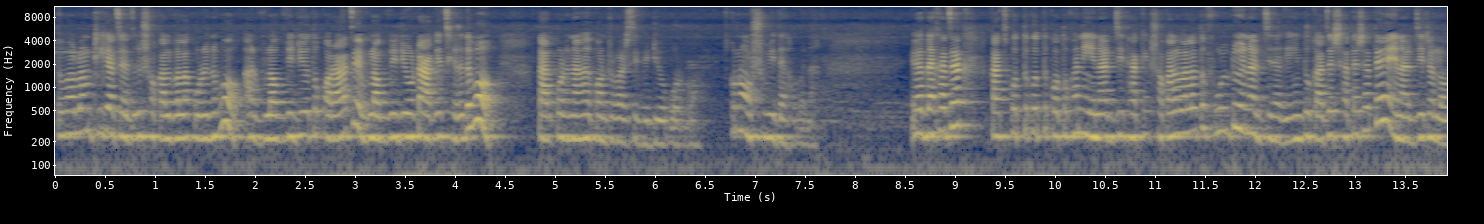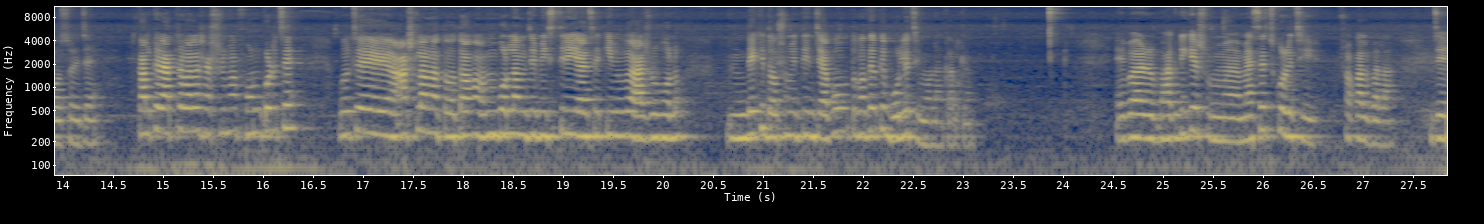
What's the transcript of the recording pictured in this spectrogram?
তো ভাবলাম, ঠিক আছে, আজকে সকালবেলা করে নেব। আর ব্লগ ভিডিও তো করা আছে। ব্লগ ভিডিওটা আগে ছেড়ে দেবো। তারপরে না হয় কন্ট্রোভার্সি ভিডিও করব। কোনো অসুবিধা হবে না। এবার দেখা যাক, কাজ করতে করতে কতখানি এনার্জি থাকে। সকালবেলা তো ফুল টু এনার্জি থাকে, কিন্তু কাজের সাথে সাথে এনার্জিটা লস হয়ে যায়। কালকে রাত্রেবেলা শাশুড়ি মা ফোন করেছে, বলছে আসলাম না তো? তখন আমি বললাম যে, মিস্ত্রি আছে, কীভাবে আসব বলো? দেখি দশমীর দিন যাব। তোমাদেরকে বলেছি মনে কালকে। এবার ভাগ্নিকে মেসেজ করেছি সকালবেলা যে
